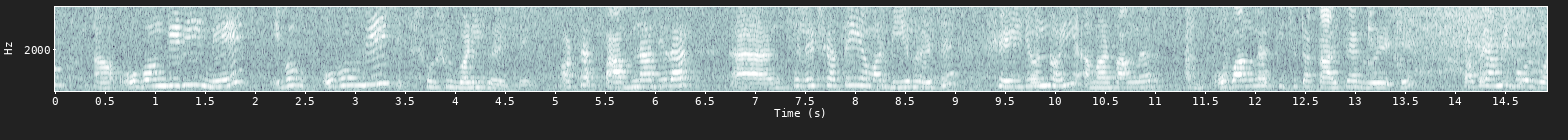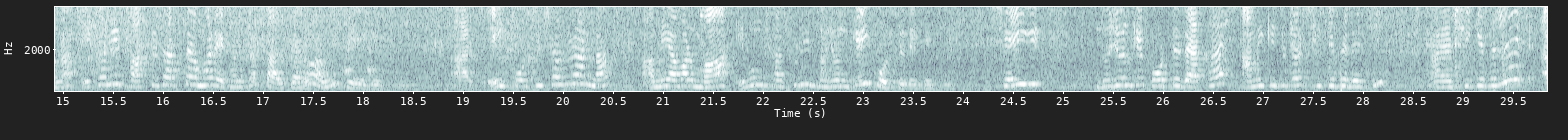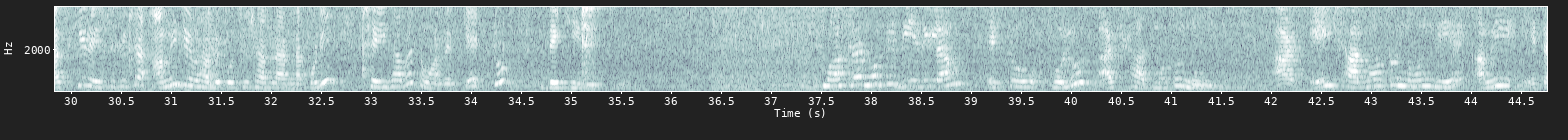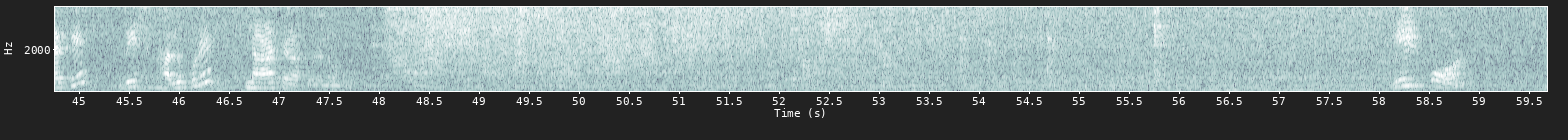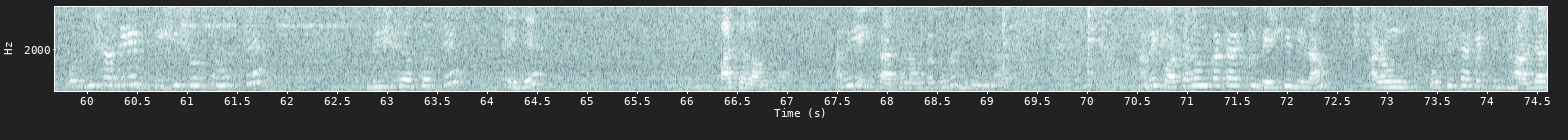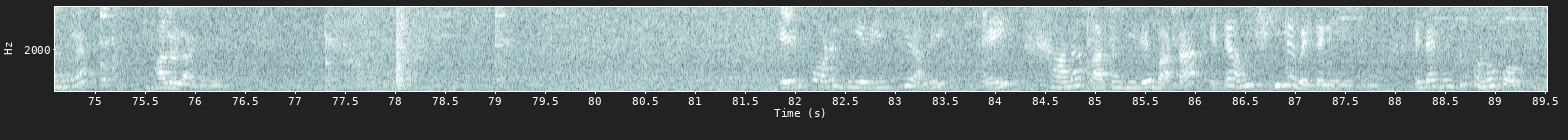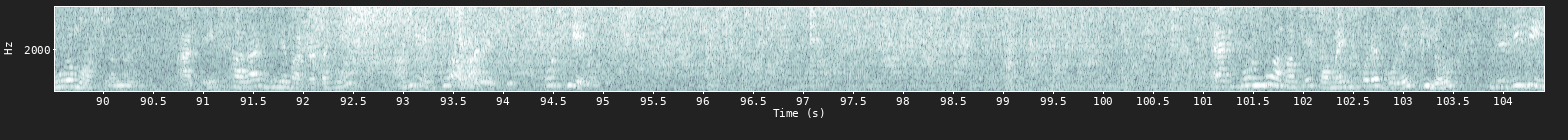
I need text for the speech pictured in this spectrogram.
ওবঙ্গেরই মেয়ে এবং ওবঙ্গেই শ্বশুরবাড়ি হয়েছে। অর্থাৎ পাবনা জেলার ছেলের সাথেই আমার বিয়ে হয়েছে। সেই জন্যই আমার বাংলার, ও বাংলার কিছুটা কালচার রয়েছে। তবে আমি বলব না, এখানে থাকতে থাকতে আমার এখানকার কালচারও আমি পেয়ে গেছি। আর এই কচু শাক রান্না আমি আমার মা এবং শাশুড়ি দুজনকেই করতে দেখেছি। সেই দুজনকে করতে দেখায় আমি কিছুটা শিখে ফেলেছি। শিখে ফেলে আজকে রেসিপিটা আমি যেভাবে কচু শাক রান্না করি, সেইভাবে তোমাদেরকে একটু দেখিয়ে দিচ্ছি। মশলার মধ্যে দিয়ে দিলাম একটু হলুদ আর স্বাদ মতো নুন। আর এই স্বাদ মতো নুন দিয়ে আমি এটাকে বেশ ভালো করে নাড়াচাড়া করে নেব। এরপর কচু শাকের বিশেষত্ব হচ্ছে বিশেষত্ব হচ্ছে এই যে কাঁচা লঙ্কা। আমি এই কাঁচা লঙ্কাগুলো দিয়ে দিলাম। আমি কাঁচা লঙ্কাটা একটু বেশি দিলাম, কারণ কচু শাক একটু ঝাল ঝাল হলে ভালো লাগবে। এরপরে দিয়ে দিচ্ছি আমি এই সাদা কাঁচা জিরে বাটা, এটা আমি শিলে বেটে নিয়েছি। এটা কিন্তু কোনো গুঁড়ো মশলা নয়। আর এই সাদা জিরে বাটাটাকে আমি একটু আবার একটু কষিয়ে নেব। আমাকে কমেন্ট করে বলেছিল যে, দিদি,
